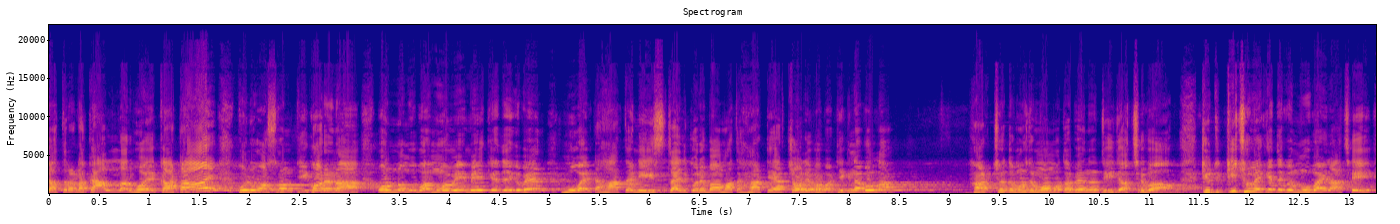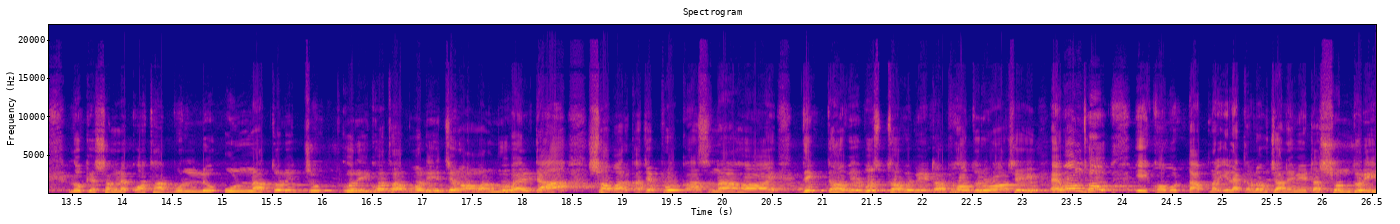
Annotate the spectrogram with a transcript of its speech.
যাত্রাটাকে আল্লাহর ভয়ে কাটায়, কোনো অশান্তি করে না। অন্য মোবাইল মেয়েকে দেখবেন, মোবাইলটা হাতে নিয়ে স্টাইল করে বাম হাতে হাঁটে আর চলে বাবা। ঠিক না বললাম হাঁটছে তো মনে হচ্ছে মমতা ব্যানার্জি যাচ্ছে বাপ। কিন্তু কিছু মেয়েকে দেখবেন মোবাইল আছে। লোকের সঙ্গে কথা বললে ওড়না তলে, চুপ করে কথা বলে, যেন আমার মোবাইলটা সবার কাছে প্রকাশ না হয়। দেখতে হবে, বুঝতে হবে মেয়েটা ভদ্র আছে। এ বন্ধু, এই খবরটা আপনার এলাকার লোক জানে মেয়েটা সুন্দরী।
